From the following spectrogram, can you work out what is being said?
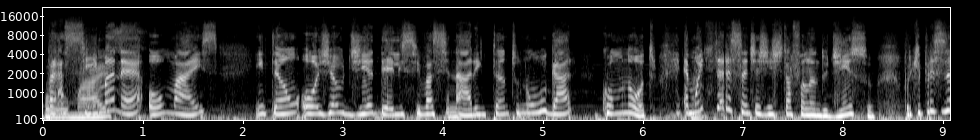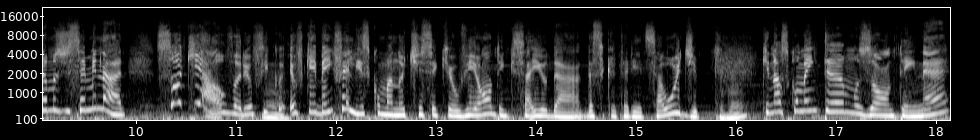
pra Ou cima, né? Ou mais. Então, hoje é o dia deles se vacinarem, tanto num lugar como no outro. É muito interessante a gente estar falando disso, porque precisamos disseminar. Só que, Álvaro, eu, Hum. fico, eu fiquei bem feliz com uma notícia que eu vi ontem, que saiu da, da Secretaria de Saúde, Uhum. que nós comentamos ontem, né?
